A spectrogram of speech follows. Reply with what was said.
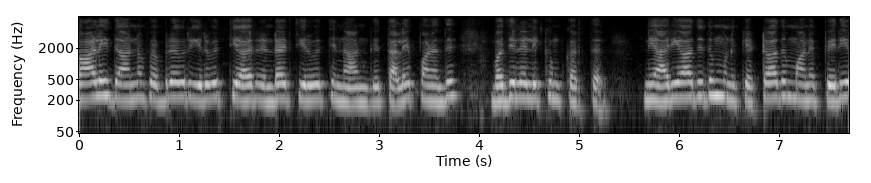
காலை தானம் பிப்ரவரி இருபத்தி ஆறு ரெண்டாயிரத்தி இருபத்தி நான்கு. தலைப்பானது பதிலளிக்கும் கர்த்தர். நீ அறியாததும் உனக்கு எட்டாததுமான பெரிய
